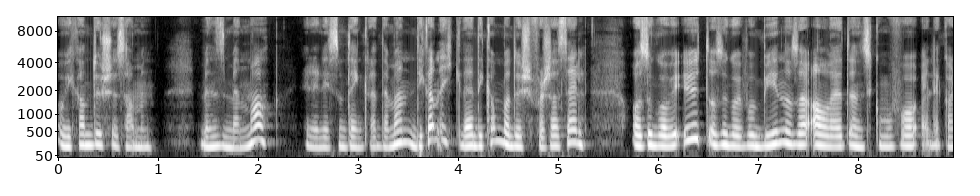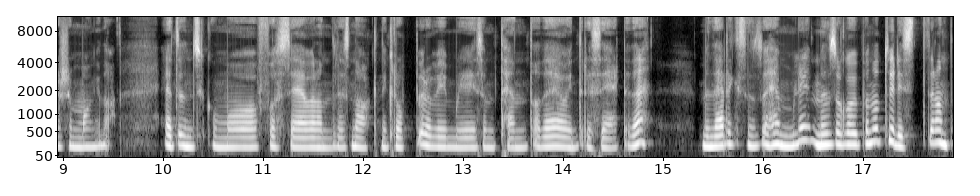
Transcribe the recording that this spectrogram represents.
og vi kan dusje sammen. Mens mennene eller de som tenker at er de kan ikke det. De kan bare dusje for seg selv. Og så går vi ut, og så går vi på byen, og så har alle et ønske om å få Eller kanskje mange, da. Et ønske om å få se hverandres nakne kropper, og vi blir liksom tent av det og interessert i det. Men det er liksom så hemmelig. Men så går vi på naturiststrand,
